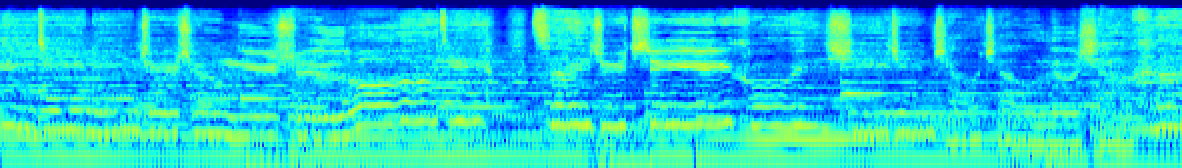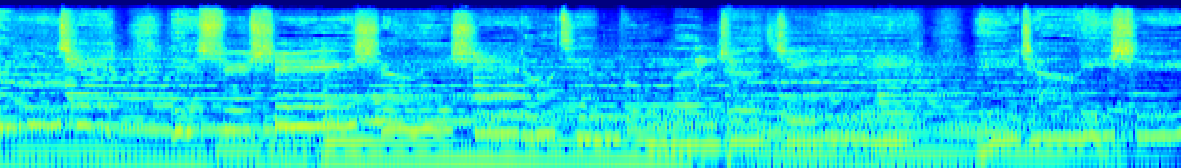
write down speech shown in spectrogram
一滴凝聚成雨水落地，在剧情一呼一吸间悄悄留下痕迹。也许是一生一世都填不满这记忆，一朝一夕。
